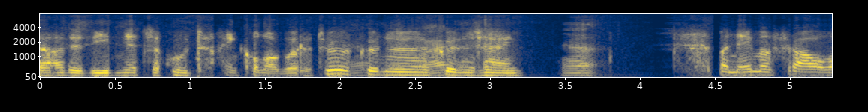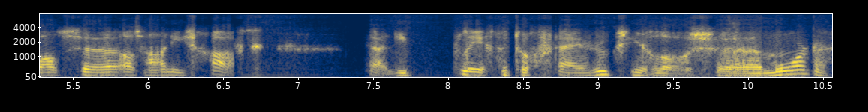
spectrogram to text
hadden die net zo goed geen collaborateur kunnen, kunnen zijn. Ja. Maar neem een vrouw als, als Hannie Schaft. Ja, die pleegde toch vrij ruksigloos moorden.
